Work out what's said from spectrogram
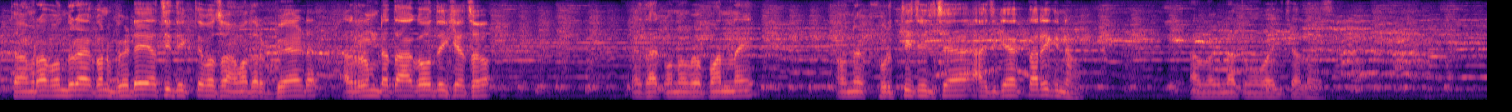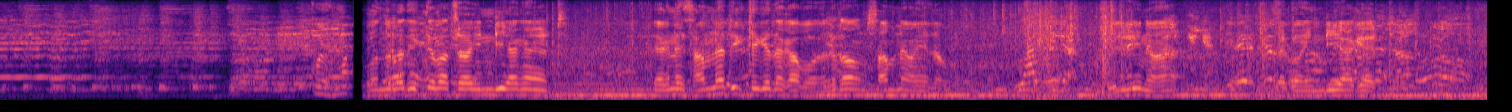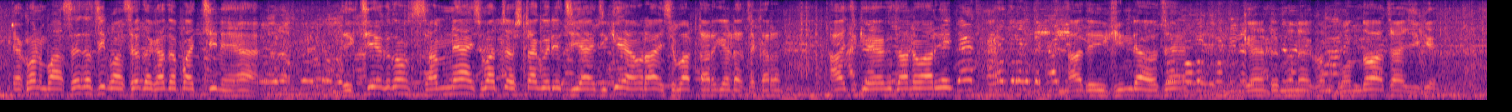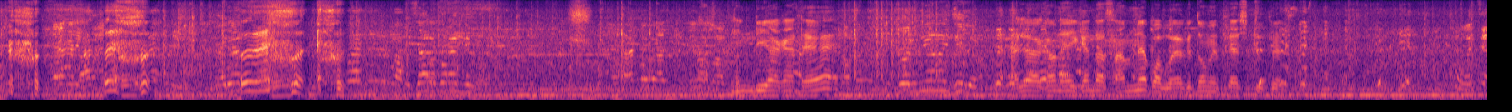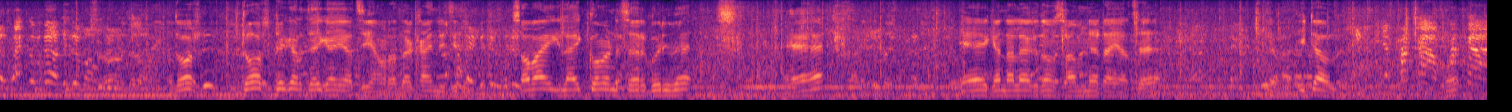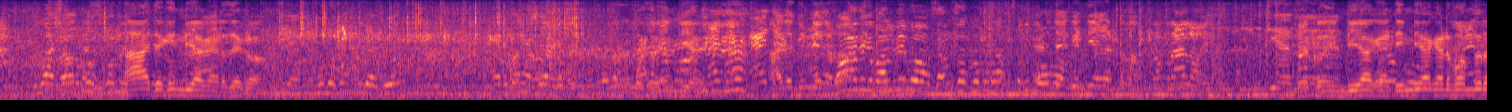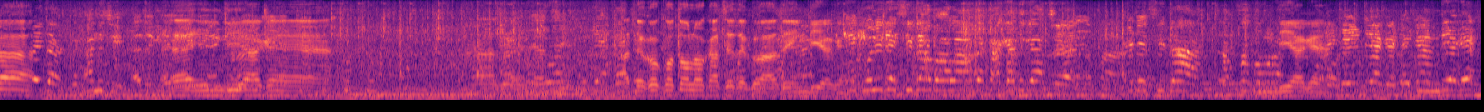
তো আমরা বন্ধুরা এখন বেডে আছি দেখতে পাচ্ছ আমাদের বেড আর রুমটা তো আগেও দেখেছ এটা কোনো ব্যাপার নাই। অনেক ফুর্তি চলছে আজকে এক তারিখ না। আর মেঘনাথ মোবাইল চালা আছে। বন্ধুরা দেখতে পাচ্ছ ইন্ডিয়া গেট এখানে সামনে দিক থেকে দেখাবো, একদম সামনে হয়ে যাব। দিল্লি না, দেখো ইন্ডিয়া গেট এখন বাসে যাচ্ছি, বাসে দেখাতে পাচ্ছি না হ্যাঁ। দেখছি একদম সামনে আসবার চেষ্টা করেছি, আজকে আমরা আসবার টার্গেট আছে, কারণ আজকে এক জানুয়ারি, আর এইখানটা হচ্ছে গেট মানে এখন বন্ধ আছে আজকে। ইন্ডিয়া গেটে হ্যালো এখন এইখানটা সামনে পাবো একদম ফেস টু ফেস দশ দশ ডেকার জায়গায় আছি আমরা দেখাই দিচ্ছি। সবাই লাইক কমেন্ট শেয়ার করিবে। হ্যাঁ এইখানটা একদম সামনেটাই আছে। এটা হলো। আয় দেখ ইন্ডিয়া গেট দেখো। হ্যাঁ, দেখো ইন্ডিয়া দেখো ইন্ডিয়া গেট ইন্ডিয়া গেট বন্ধুরা হ্যাঁ ইন্ডিয়া গেট আর দেখো কত লোক আছে দেখো আজ India gate India gate India gate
